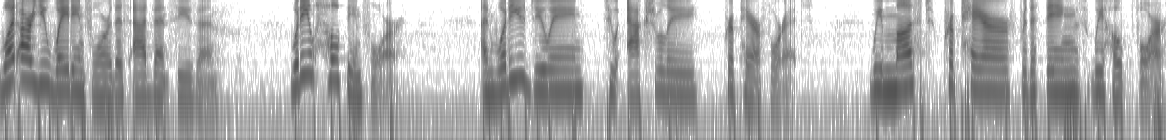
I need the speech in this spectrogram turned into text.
What are you waiting for this Advent season? What are you hoping for? And what are you doing to actually prepare for it? we must prepare for the things we hope for.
